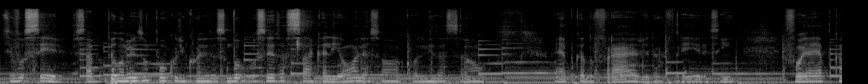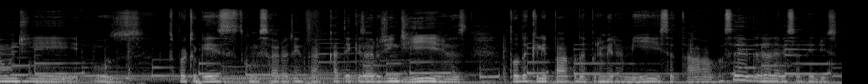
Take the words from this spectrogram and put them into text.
se você sabe pelo menos um pouco de colonização, você já saca ali, olha só, a colonização, a época do frágil, da freira, assim, foi a época onde os portugueses começaram a tentar catequizar os indígenas, todo aquele papo da primeira missa tal. Você já deve saber disso.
